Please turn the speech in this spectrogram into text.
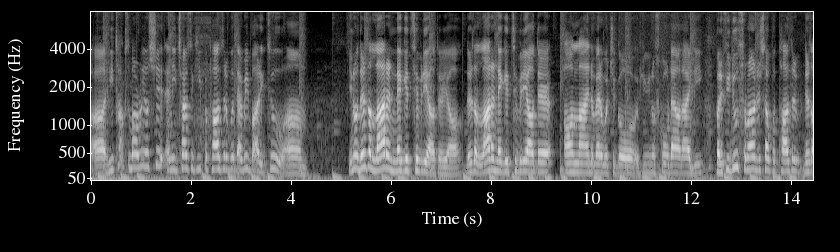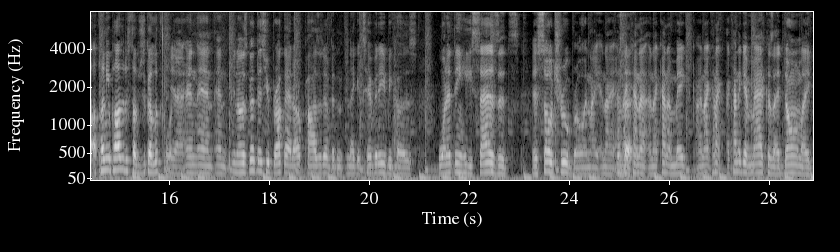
Uh, he talks about real shit and he tries to keep it positive with everybody too. Um, you know, there's a lot of negativity out there, y'all. There's a lot of negativity out there online, no matter what you go. If you you know scroll down IG, but if you do surround yourself with positive, there's a- plenty of positive stuff. You just gotta look for. Yeah, and and and you know it's good that you brought that up, positive and negativity, because one of the thing he says it's it's so true, bro. And I and I What's and I kind of and I kind of make and I kind of I kind of get mad because I don't like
